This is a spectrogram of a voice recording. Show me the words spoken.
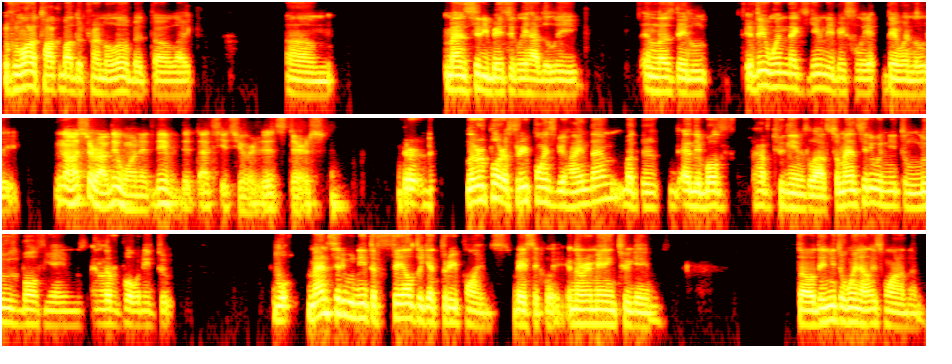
if we want to talk about the Prem a little bit though, like um Man City basically have the league unless they if they win next game, they basically they win the league. No, it's alright. They won it. They that's it's yours. It's theirs. They're, Liverpool are three points behind them, but they're and they both have two games left. So Man City would need to lose both games, and Liverpool would need to. Well, Man City would need to fail to get three points basically in the remaining two games. So they need to win at least one of them.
